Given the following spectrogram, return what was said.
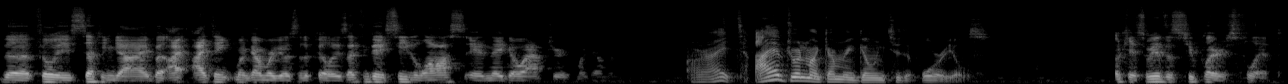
the Phillies' second guy, but I, I think Montgomery goes to the Phillies. I think they see the loss and they go after Montgomery. All right. I have Jordan Montgomery going to the Orioles. Okay, so we have those two players flipped.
